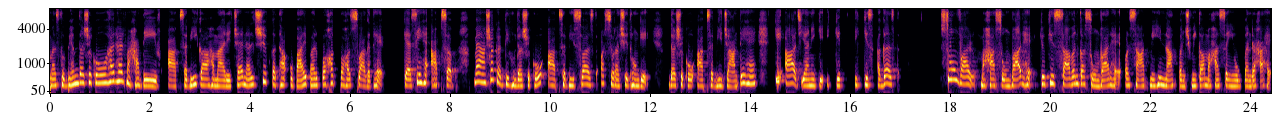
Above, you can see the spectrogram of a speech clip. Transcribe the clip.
नमस्तुभ्यम दर्शकों, हर हर महादेव। आप सभी का हमारे चैनल शिव कथा उपाय पर बहुत बहुत स्वागत है। कैसे हैं आप सब? मैं आशा करती हूँ दर्शकों, आप सभी स्वस्थ और सुरक्षित होंगे। दर्शकों, आप सभी जानते हैं कि आज यानी कि 21 अगस्त सोमवार, महासोमवार है, क्योंकि सावन का सोमवार है और साथ में ही नाग पंचमी का महासंयोग बन रहा है।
